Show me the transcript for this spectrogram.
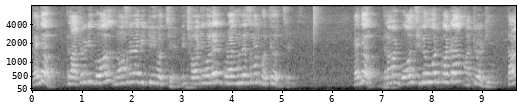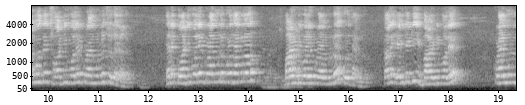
তাই তো? তাহলে আঠেরোটি বল নশো টাকায় বিক্রি করছে। ছটি বলের ক্রয় মূল্যের সমান ক্ষতি হচ্ছে। তাই তো? তাহলে আমার বল ছিল মোট কটা? আঠেরোটি। তার মধ্যে ছটি বলের ক্রয় মূল্য চলে গেল। তাহলে কটি বলের ক্রয় মূল্য পড়ে থাকল? বারোটি। বলের ক্রয় মূল্য পড়ে থাকল। তাহলে এইটা কি? বারোটি বলের ক্রয় মূল্য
